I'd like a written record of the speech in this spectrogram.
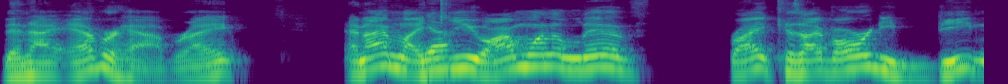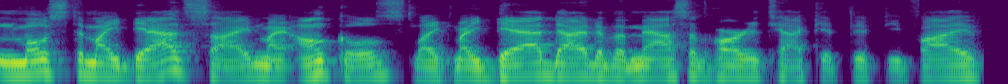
than I ever have. Right. And I'm like yeah. you, I want to live right because I've already beaten most of my dad's side, my uncles. Like my dad died of a massive heart attack at 55.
